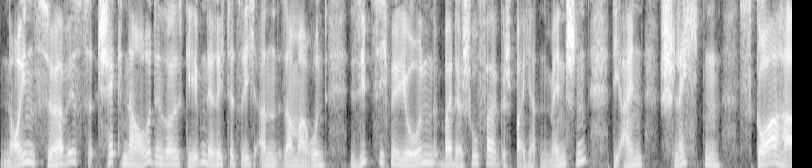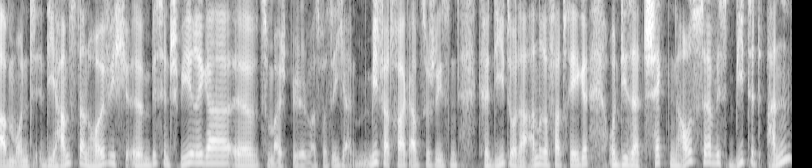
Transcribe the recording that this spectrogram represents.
neuen Service, Check Now, den soll es geben, der richtet sich an sagen wir mal, rund 70 Millionen bei der Schufa gespeicherten Menschen, die einen schlechten Score haben. Und die haben es dann häufig äh, ein bisschen schwieriger, äh, zum Beispiel, was weiß ich, einen Mietvertrag abzuschließen, Kredite oder andere Verträge. Und dieser Check-Now-Service bietet an,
